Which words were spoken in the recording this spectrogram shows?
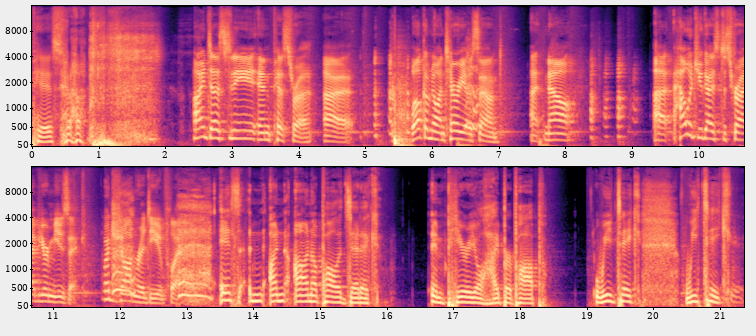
pissed. Hi, Destiny and Pisra. Uh, welcome to Ontario Sound. Uh, now, uh, how would you guys describe your music? What genre do you play? It's an, an unapologetic imperial hyperpop. We take we take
